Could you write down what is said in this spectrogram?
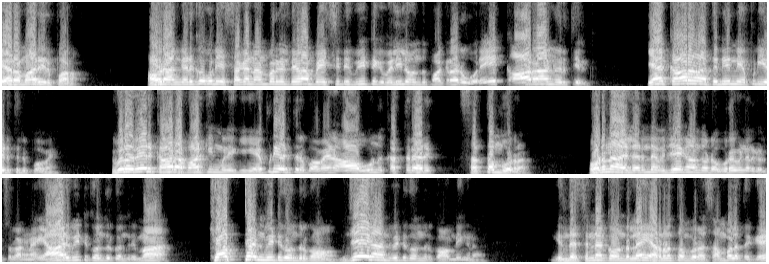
வேற மாதிரி இருப்பாராம். அவர் அங்க இருக்கக்கூடிய சக நண்பர்கள்ட்ட எல்லாம் பேசிட்டு வீட்டுக்கு வெளியில வந்து பாக்குறாரு. ஒரே காரா நிறுத்தி இருக்கு ஏன் காரை நான் திடீர்னு எப்படி எடுத்துட்டு போவேன்? இவ்வளவு பேர் காரை பார்க்கிங் பண்ணிருக்கீங்க எப்படி எடுத்துட்டு போவேன்? ஆ ஊன்னு கத்துறாரு. சத்தம் போடுறாரு. உடனே அதுல இருந்த விஜயகாந்தோட உறவினர்கள் சொல்றாங்க. நாங்க யார் வீட்டுக்கு வந்திருக்கோம் தெரியுமா? கேப்டன் வீட்டுக்கு வந்திருக்கோம் விஜயகாந்த் வீட்டுக்கு வந்திருக்கோம் அப்படிங்கிறாங்க இந்த சின்ன கவுண்டர்ல இருநூத்தம்பது ரூபா சம்பளத்துக்கு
